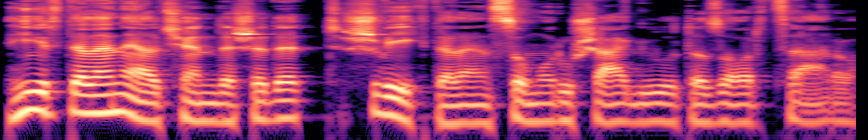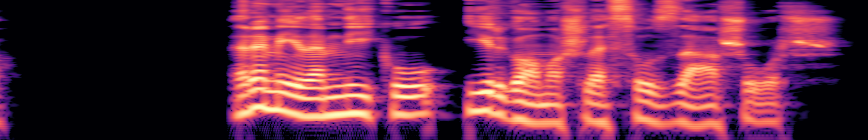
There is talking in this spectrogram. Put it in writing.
Hirtelen elcsendesedett, s végtelen szomorúság ült az arcára. Remélem, Nikó, irgalmas lesz hozzá a sors.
